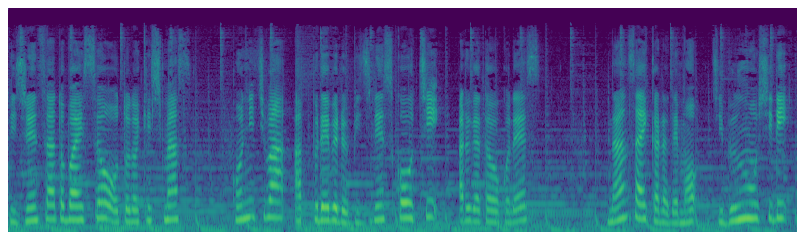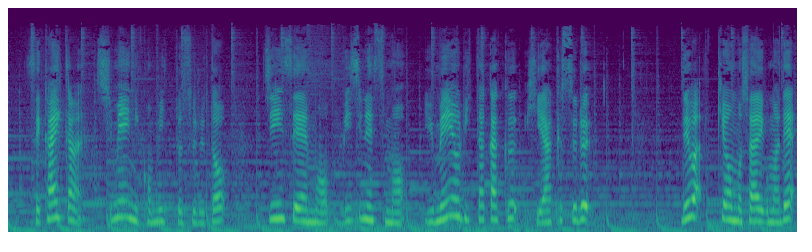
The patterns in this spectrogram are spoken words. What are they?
ビジネスアドバイスをお届けします。こんにちは。アップレベルビジネスコーチアルガタオコです。何歳からでも自分を知り世界観使命にコミットすると人生もビジネスも夢より高く飛躍する。では今日も最後まで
